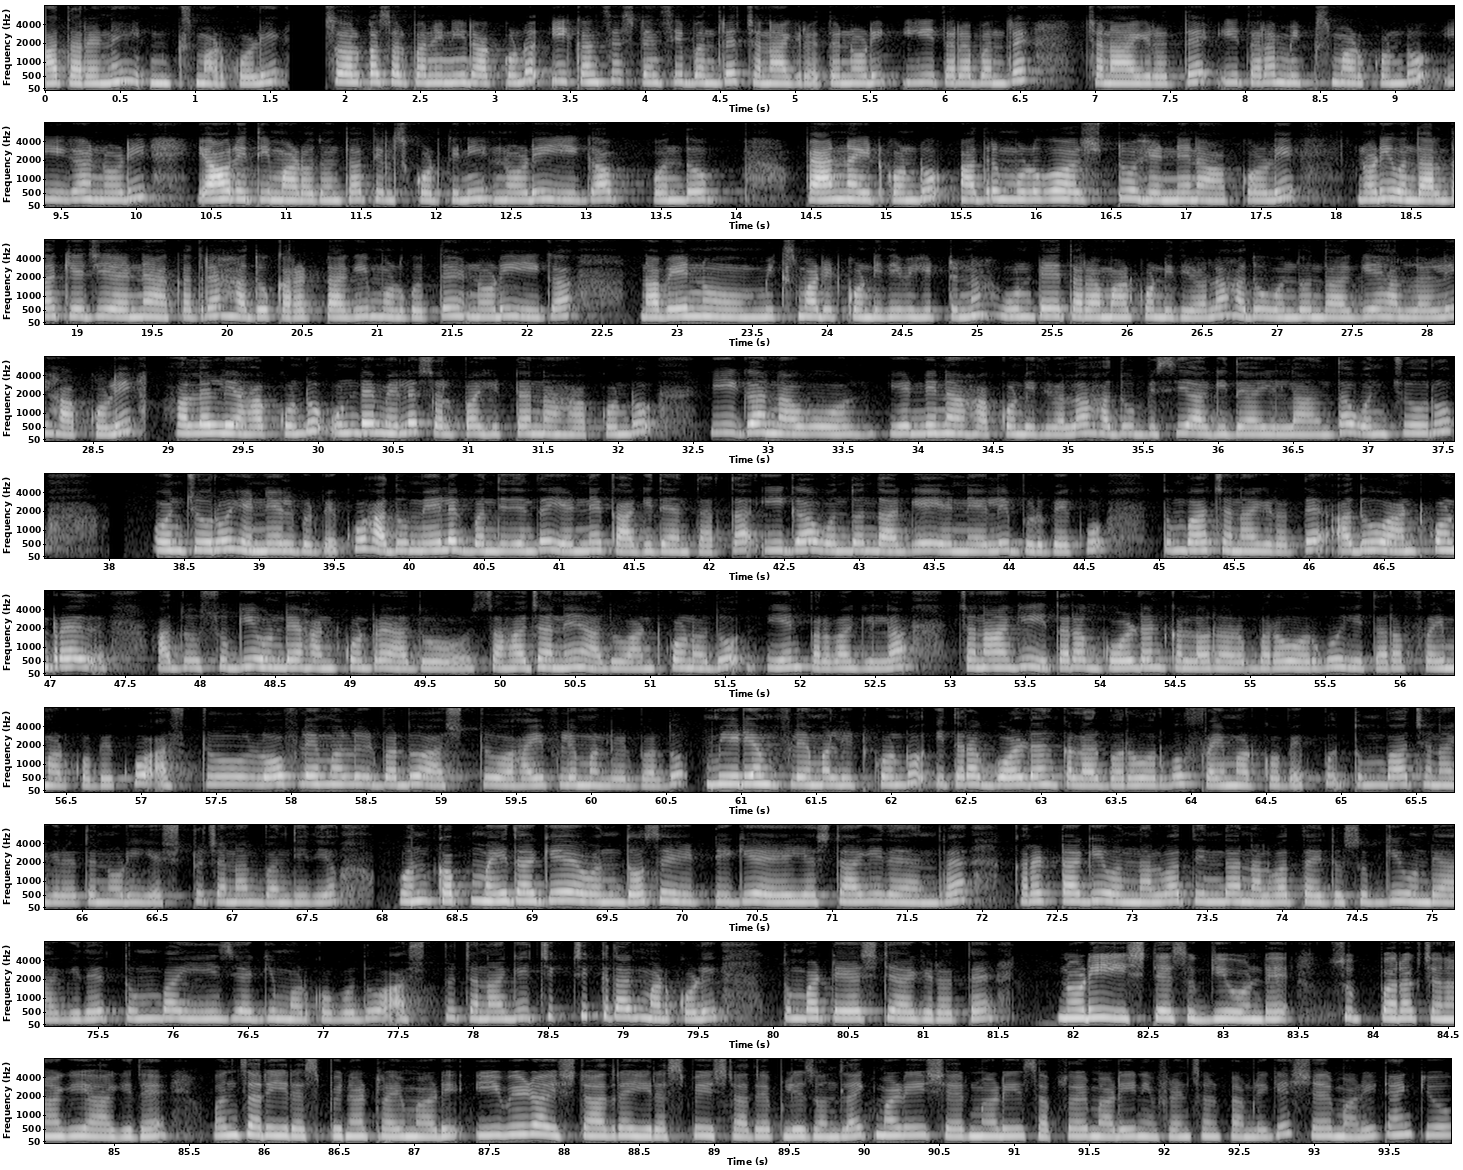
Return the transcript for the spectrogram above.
ಆ ಥರನೇ ಮಿಕ್ಸ್ ಮಾಡ್ಕೊಳ್ಳಿ. ಸ್ವಲ್ಪ ಸ್ವಲ್ಪನೇ ನೀರು ಹಾಕ್ಕೊಂಡು ಈ ಕನ್ಸಿಸ್ಟೆನ್ಸಿ ಬಂದರೆ ಚೆನ್ನಾಗಿರುತ್ತೆ. ನೋಡಿ, ಈ ಥರ ಬಂದರೆ ಚೆನ್ನಾಗಿರುತ್ತೆ. ಈ ಥರ ಮಿಕ್ಸ್ ಮಾಡಿಕೊಂಡು ಈಗ ನೋಡಿ ಯಾವ ರೀತಿ ಮಾಡೋದು ಅಂತ ತಿಳಿಸ್ಕೊಡ್ತೀನಿ. ನೋಡಿ, ಈಗ ಒಂದು ಪ್ಯಾನ್ನ ಇಟ್ಕೊಂಡು ಅದ್ರ ಮುಳುಗೋ ಅಷ್ಟು ಎಣ್ಣೆನ ಹಾಕ್ಕೊಳ್ಳಿ. ನೋಡಿ, ಒಂದು ಅರ್ಧ ಕೆ ಜಿ ಎಣ್ಣೆ ಹಾಕಿದ್ರೆ ಅದು ಕರೆಕ್ಟಾಗಿ ಮುಳುಗುತ್ತೆ. ನೋಡಿ, ಈಗ ನಾವೇನು ಮಿಕ್ಸ್ ಮಾಡಿ ಇಟ್ಕೊಂಡಿದ್ದೀವಿ ಹಿಟ್ಟನ್ನು, ಉಂಡೆ ಥರ ಮಾಡ್ಕೊಂಡಿದ್ದೀವಲ್ಲ ಅದು ಒಂದೊಂದಾಗಿ ಅಲ್ಲಲ್ಲಿ ಹಾಕ್ಕೊಳ್ಳಿ. ಅಲ್ಲಲ್ಲಿ ಹಾಕ್ಕೊಂಡು ಉಂಡೆ ಮೇಲೆ ಸ್ವಲ್ಪ ಹಿಟ್ಟನ್ನು ಹಾಕ್ಕೊಂಡು, ಈಗ ನಾವು ಎಣ್ಣೆನ ಹಾಕ್ಕೊಂಡಿದ್ದೀವಲ್ಲ ಅದು ಬಿಸಿ ಆಗಿದೆಯಾ ಇಲ್ಲ ಅಂತ ಒಂಚೂರು ಒಂಚೂರು ಎಣ್ಣೆಯಲ್ಲಿ ಬಿಡಬೇಕು. ಅದು ಮೇಲೆಗೆ ಬಂದಿದೆ ಅಂತ ಎಣ್ಣೆ ಕಾಗಿದೆ ಅಂತ ಅರ್ಥ. ಈಗ ಒಂದೊಂದಾಗಿ ಎಣ್ಣೆಯಲ್ಲಿ ಬಿಡಬೇಕು. ತುಂಬ ಚೆನ್ನಾಗಿರುತ್ತೆ. ಅದು ಅಂಟ್ಕೊಂಡ್ರೆ ಅದು ಸುಗ್ಗಿ ಉಂಡೆ ಅಂಟ್ಕೊಂಡ್ರೆ ಅದು ಸಹಜನೇ ಅದು ಅಂಟ್ಕೊಳೋದು. ಏನು ಪರವಾಗಿಲ್ಲ. ಚೆನ್ನಾಗಿ ಈ ಥರ ಗೋಲ್ಡನ್ ಕಲರ್ ಬರೋವರೆಗೂ ಈ ಥರ ಫ್ರೈ ಮಾಡ್ಕೋಬೇಕು. ಅಷ್ಟು ಲೋ ಫ್ಲೇಮಲ್ಲೂ ಇಡಬಾರ್ದು ಅಷ್ಟು ಹೈ ಫ್ಲೇಮಲ್ಲೂ ಇಡಬಾರ್ದು ಮೀಡಿಯಮ್ ಫ್ಲೇಮಲ್ಲಿ ಇಟ್ಕೊಂಡು ಈ ಥರ ಗೋಲ್ಡನ್ ಕಲರ್ ಬರೋವರೆಗೂ ಫ್ರೈ ಮಾಡ್ಕೋಬೇಕು. ತುಂಬ ಚೆನ್ನಾಗಿರುತ್ತೆ. ನೋಡಿ ಎಷ್ಟು ಚೆನ್ನಾಗಿ ಬಂದಿದೆಯೋ. ಒಂದು ಕಪ್ ಮೈದಾಗೆ ಒಂದು ದೋಸೆ ಹಿಟ್ಟಿಗೆ ಎಷ್ಟಾಗಿದೆ ಅಂದರೆ ಕರೆಕ್ಟಾಗಿ ಒಂದು ನಲವತ್ತಿಂದ ನಲವತ್ತೈದು ಸುಗ್ಗಿ ಉಂಡೆ ಆಗಿದೆ. ತುಂಬ ಈಸಿಯಾಗಿ ಮಾಡ್ಕೋಬೋದು. ಅಷ್ಟು ಚೆನ್ನಾಗಿ ಚಿಕ್ಕ ಚಿಕ್ಕದಾಗಿ ಮಾಡ್ಕೊಳ್ಳಿ. ತುಂಬ ಟೇಸ್ಟಿಯಾಗಿರುತ್ತೆ ನೋಡಿ, ಇಷ್ಟೇ ಸುಗ್ಗಿ ಉಂಡೆ. ಸೂಪರಾಗಿ ಚೆನ್ನಾಗಿ ಆಗಿದೆ. ಒಂದು ಸಾರಿ ಈ ರೆಸಿಪಿನ ಟ್ರೈ ಮಾಡಿ. ಈ ವಿಡಿಯೋ ಇಷ್ಟ ಆದರೆ, ಈ ರೆಸಿಪಿ ಇಷ್ಟ ಆದರೆ, ಪ್ಲೀಸ್ ಒಂದು ಲೈಕ್ ಮಾಡಿ, ಶೇರ್ ಮಾಡಿ, ಸಬ್ಸ್ಕ್ರೈಬ್ ಮಾಡಿ, ನಿಮ್ಮ ಫ್ರೆಂಡ್ಸ್ ಆ್ಯಂಡ್ ಫ್ಯಾಮ್ಲಿಗೆ ಶೇರ್ ಮಾಡಿ. Thank you.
